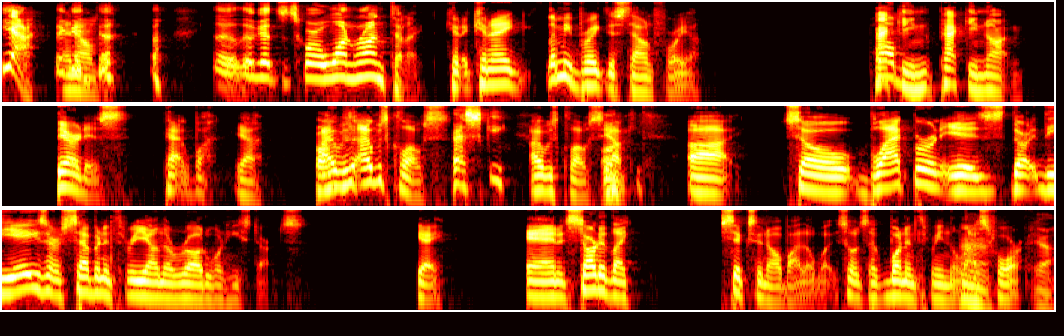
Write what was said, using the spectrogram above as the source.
Yeah, they'll get to score one run tonight. Can, can I let me break this down for you? Paul- Pecky, Packy Naughton. There it is. Pat, yeah, I was I was close. Pesky. I was close. Yeah. Uh, so Blackburn is the the A's are seven and three on the road when he starts. Okay, and it started like six and zero by the way. So it's like one and three in the last Yeah, four. Yeah.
